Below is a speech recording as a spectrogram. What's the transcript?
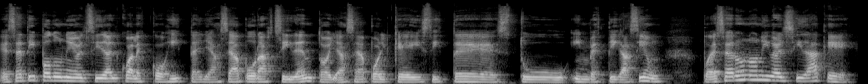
Ese tipo de universidad el cual escogiste, ya sea por accidente o ya sea porque hiciste tu investigación, puede ser una universidad que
